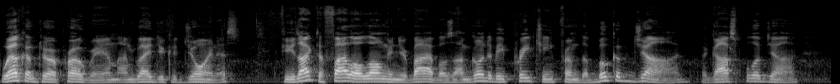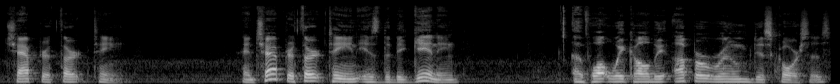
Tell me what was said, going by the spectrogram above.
Welcome to our program. I'm glad you could join us. If you'd like to follow along in your Bibles, I'm going to be preaching from the book of John, the Gospel of John, chapter 13. And chapter 13 is the beginning of what we call the upper room discourses.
